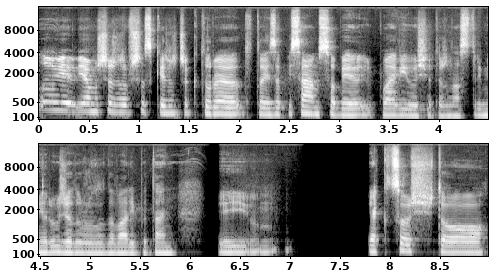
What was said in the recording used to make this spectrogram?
no, ja, ja myślę, że wszystkie rzeczy, które tutaj zapisałem sobie, pojawiły się też na streamie. Ludzie dużo zadawali pytań i mm, jak coś, to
